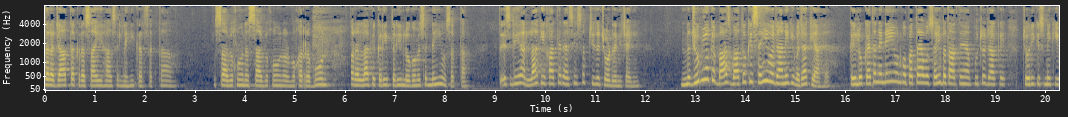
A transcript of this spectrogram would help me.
درجات تک رسائی حاصل نہیں کر سکتا۔ سابقون السابقون اور مقربون اور اللہ کے قریب ترین لوگوں میں سے نہیں ہو سکتا۔ تو اس لیے اللہ کی خاطر ایسی سب چیزیں چھوڑ دینی چاہیے۔ نجومیوں کے بعض باتوں کی صحیح ہو جانے کی وجہ کیا ہے؟ کئی لوگ کہتے ہیں، نہیں ان کو پتا ہے، وہ صحیح بتاتے ہیں، پوچھو جا کے چوری کس نے کی،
